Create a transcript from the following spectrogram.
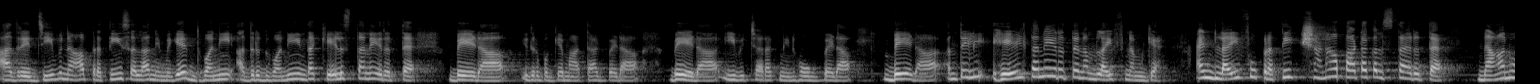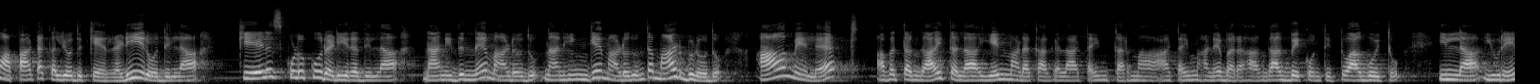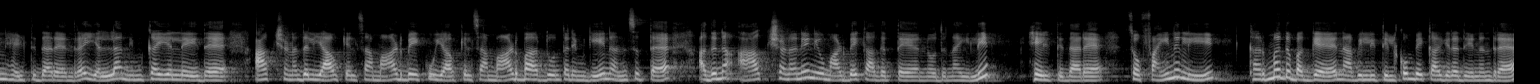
ಆದರೆ ಜೀವನ ಪ್ರತಿ ಸಲ ನಿಮಗೆ ಧ್ವನಿ, ಅದ್ರ ಧ್ವನಿಯಿಂದ ಕೇಳಿಸ್ತಾನೆ ಇರುತ್ತೆ. ಬೇಡ, ಇದ್ರ ಬಗ್ಗೆ ಮಾತಾಡಬೇಡ. ಬೇಡ, ಈ ವಿಚಾರಕ್ಕೆ ನೀನು ಹೋಗಬೇಡ. ಬೇಡ ಅಂತೇಳಿ ಹೇಳ್ತಾನೆ ಇರುತ್ತೆ ನಮ್ಮ ಲೈಫ್ ನಮಗೆ. ಆ್ಯಂಡ್ ಲೈಫು ಪ್ರತಿ ಕ್ಷಣ ಪಾಠ ಕಲಿಸ್ತಾ ಇರುತ್ತೆ. ನಾನು ಆ ಪಾಠ ಕಲಿಯೋದಕ್ಕೆ ರೆಡಿ ಇರೋದಿಲ್ಲ, ಕೇಳಿಸ್ಕೊಳ್ಳೋಕ್ಕೂ ರೆಡಿ ಇರೋದಿಲ್ಲ, ನಾನು ಇದನ್ನೇ ಮಾಡೋದು, ನಾನು ಹಿಂಗೆ ಮಾಡೋದು ಅಂತ ಮಾಡಿಬಿಡೋದು. ಆಮೇಲೆ ಅವತ್ತು ಹಂಗಾಯ್ತಲ್ಲ ಏನು ಮಾಡೋಕ್ಕಾಗಲ್ಲ, ಆ ಟೈಮ್ ಕರ್ಮ, ಆ ಟೈಮ್ ಹಣೆ ಬರ ಹಂಗಾಗಬೇಕು ಅಂತಿತ್ತು, ಆಗೋಯ್ತು. ಇಲ್ಲ ಇವ್ರೇನು ಹೇಳ್ತಿದ್ದಾರೆ ಅಂದರೆ, ಎಲ್ಲ ನಿಮ್ಮ ಕೈಯಲ್ಲೇ ಇದೆ, ಆ ಕ್ಷಣದಲ್ಲಿ ಯಾವ ಕೆಲಸ ಮಾಡಬೇಕು, ಯಾವ ಕೆಲಸ ಮಾಡಬಾರ್ದು ಅಂತ ನಿಮ್ಗೇನು ಅನಿಸುತ್ತೆ, ಅದನ್ನು ಆ ಕ್ಷಣನೇ ನೀವು ಮಾಡಬೇಕಾಗತ್ತೆ ಅನ್ನೋದನ್ನು ಇಲ್ಲಿ ಹೇಳ್ತಿದ್ದಾರೆ. ಸೊ ಫೈನಲಿ ಕರ್ಮದ ಬಗ್ಗೆ ನಾವಿಲ್ಲಿ ತಿಳ್ಕೊಬೇಕಾಗಿರೋದು ಏನಂದರೆ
